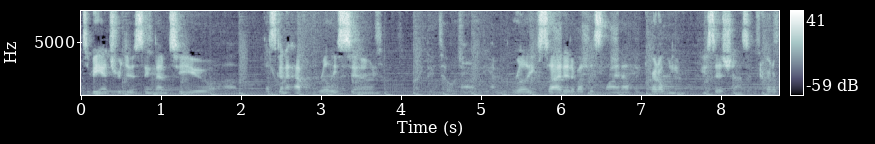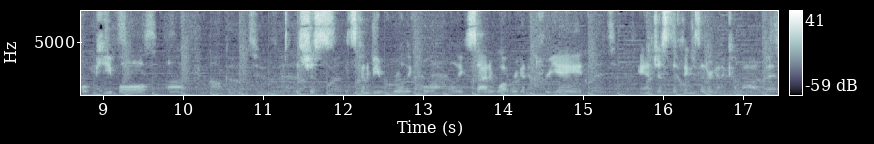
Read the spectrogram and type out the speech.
to be introducing them to you. Um, that's going to happen really soon. Um, I'm really excited about this lineup. Incredible musicians, incredible people. Um, it's just it's going to be really cool. I'm really excited what we're going to create and just the things that are going to come out of it.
